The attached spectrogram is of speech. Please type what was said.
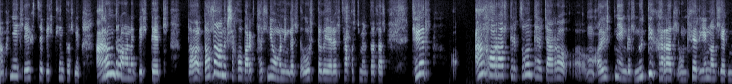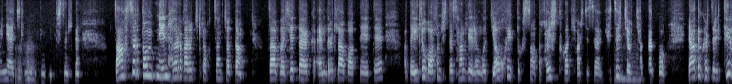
анхны лекцээ бэлтгэхийн тулд нэг 14 хоног бэлдээд 7 хоног шахуу баг толны өмнө ингээл өөртөөгөө яриад цаг 30 минут болол тэгэл анх ороод тэр 150 60 оюутны ингээл нүдийг хараад л үнэхээр энэ бол яг миний ажил мөн гэдэг мэдэрсэн л дээ. Завсар дунд нь энэ 20 гаруй жилийн хугацаанд ч одоо За болидаг амьдралаа бодъё те. Одоо илүү боломжтой санал ирэнгүүт явахыг төгссөн одоо хоёр тохиолдол гарч ирсэн. Хизээч явж чадаагүй. Яг гэхээр зэрэг тэр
